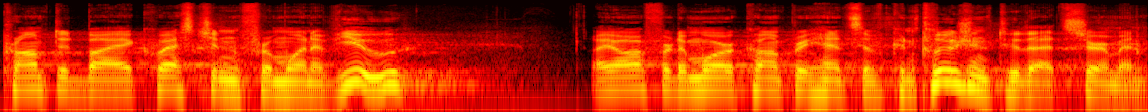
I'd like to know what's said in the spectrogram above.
prompted by a question from one of you, I offered a more comprehensive conclusion to that sermon.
